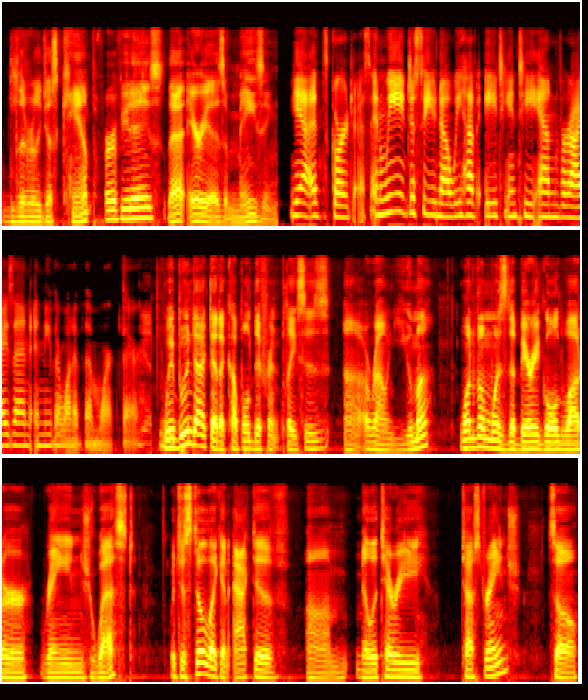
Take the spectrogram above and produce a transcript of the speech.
literally just camp for a few days, that area is amazing. Yeah, it's gorgeous. And we, just so you know, we have AT and Verizon, and neither one of them work there. We boondocked at a couple different places uh, around Yuma. One of them was the Barry Goldwater Range West, which is still like an active um, military test range. So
